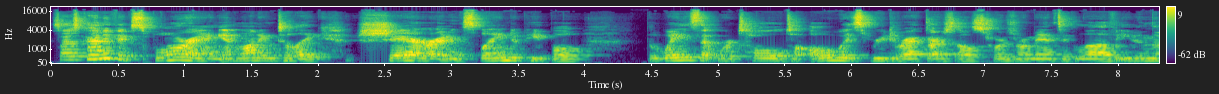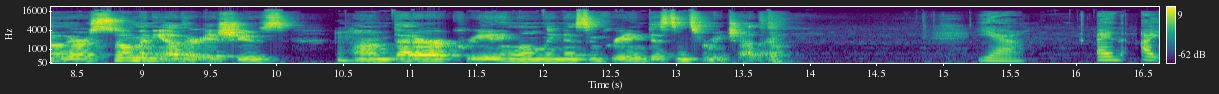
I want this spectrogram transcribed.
So I was kind of exploring and wanting to like share and explain to people the ways that we're told to always redirect ourselves towards romantic love, even though there are so many other issues mm-hmm. um, that are creating loneliness and creating distance from each other. Yeah. And I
